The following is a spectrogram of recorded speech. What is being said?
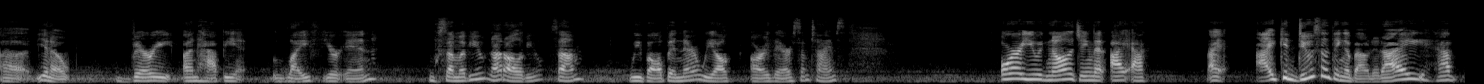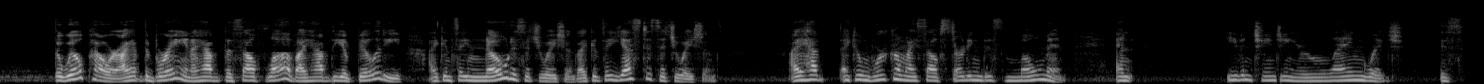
uh, you know, very unhappy life you're in? Some of you, not all of you, some. We've all been there. We all are there sometimes. Or are you acknowledging that I act, I, I can do something about it. I have the willpower. I have the brain. I have the self love. I have the ability. I can say no to situations. I can say yes to situations. I have I can work on myself starting this moment and even changing your language is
